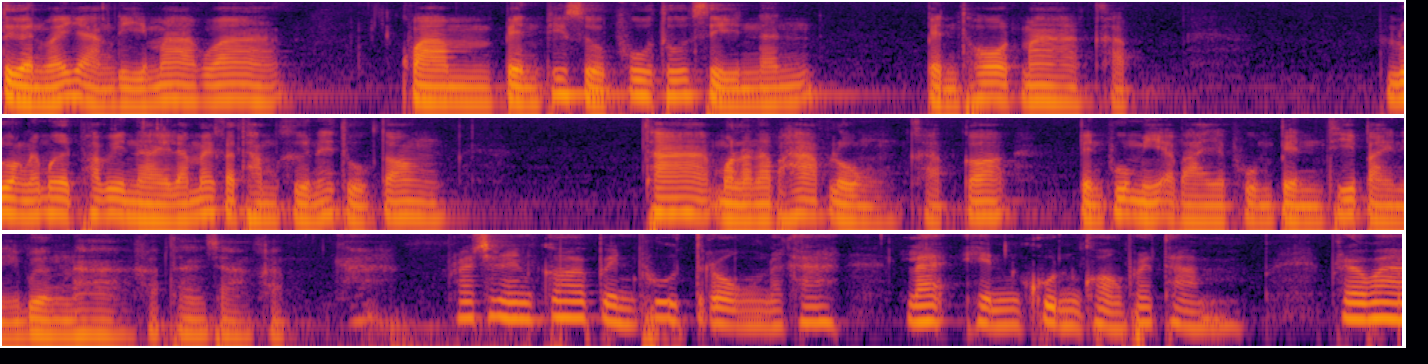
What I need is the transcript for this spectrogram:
เตือนไว้อย่างดีมากว่า ความเป็นพิสูจผู้ทุศีลนั้นเป็นโทษมากครับล่วงละเมิดพระวินัยและไม่กระทำคืนให้ถูกต้อง ถ้ามรณภาพลงครับ ก็เป็นผู้มีอบายภูมิเป็นที่ไปในเบื้องหน้าครับท่านอาจารย์ครับค่ะเพราะฉะนั้นก็เป็นผู้ตรงนะคะ และเห็นคุณของพระธรรม เพราะว่า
